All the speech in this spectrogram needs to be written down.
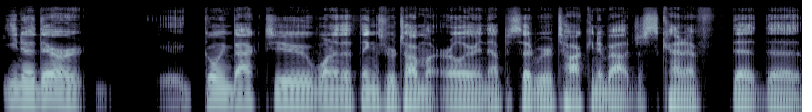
you know, there are uh, going back to one of the things we were talking about earlier in the episode, we were talking about just kind of the the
